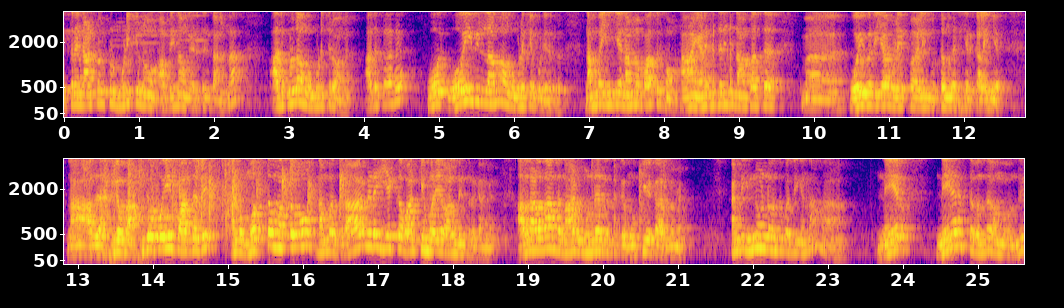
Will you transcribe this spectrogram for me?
இத்தனை நாட்களுக்குள் முடிக்கணும் அப்படின்னு அவங்க எடுத்துக்கிட்டாங்கன்னா அதுக்குள்ளே அவங்க முடிச்சிருவாங்க. அதுக்காக ஓய் ஓய்வில்லாமல் அவங்க உழைக்கக்கூடியவர்கள். நம்ம இங்கே நம்ம பார்த்துருக்கோம். நான் எனக்கு தெரிஞ்சு நான் பார்த்த ம, ஓய்வறியா உழைப்பாளி முத்தமிழறிஞர் கலைஞர். நான் அது அங்கே அங்கே போய் பார்த்தது அங்கே மொத்த மக்களும் நம்ம திராவிட இயக்க வாழ்க்கை முறையை வாழ்ந்துட்டு இருக்காங்க. அதனால தான் அந்த நாடு முன்னேறதுக்கு முக்கிய காரணமே. அண்ட் இன்னொன்று வந்து பார்த்திங்கன்னா நேரம். நேரத்தை வந்து அவங்க வந்து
